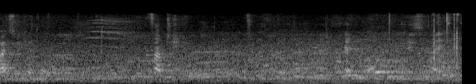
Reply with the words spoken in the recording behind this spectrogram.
Otherwise, you can. It's up to you. It's fine.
